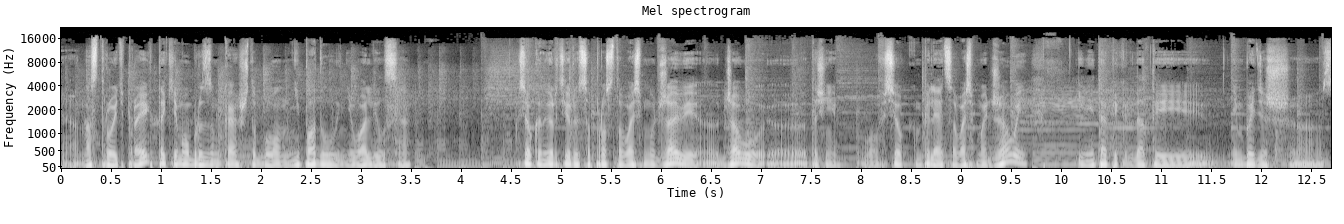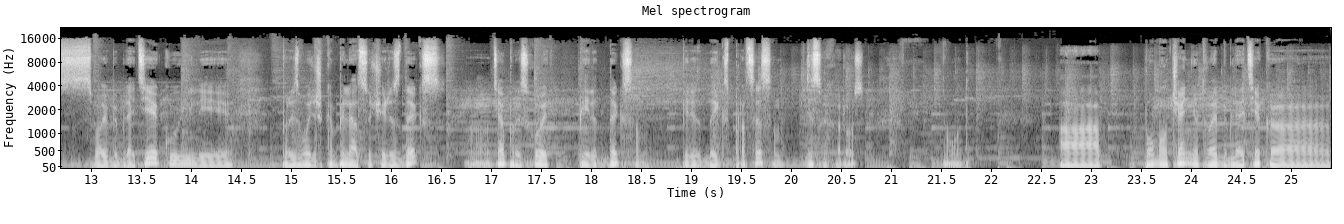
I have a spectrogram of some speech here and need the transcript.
э, настроить проект таким образом, как, чтобы он не падал и не валился. Все конвертируется просто в 8 Java, Java, э, точнее, все компиляется 8 Java, и на этапе, когда ты имбедишь э, свою библиотеку или производишь компиляцию через DEX, э, у тебя происходит перед DEX, перед DEX-процессом десахароз. Вот. А по умолчанию твоя библиотека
